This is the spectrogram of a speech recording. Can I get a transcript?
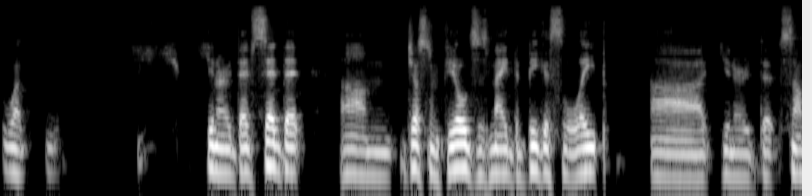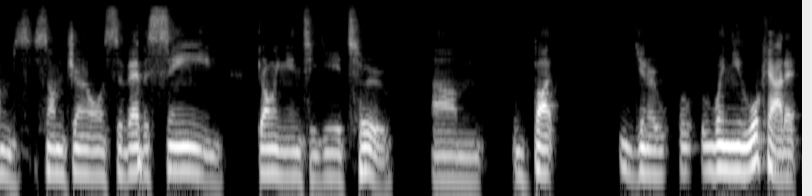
what, you know, they've said that, um, Justin Fields has made the biggest leap, uh, you know, that some, some journalists have ever seen going into year two. Um, but you know, when you look at it,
